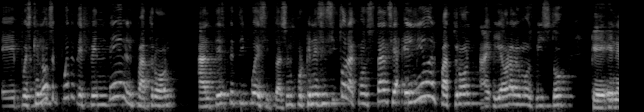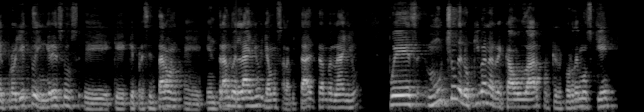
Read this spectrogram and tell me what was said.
eh, pues que no se puede defender el patrón ante este tipo de situaciones, porque necesito la constancia. El miedo del patrón, ah, y ahora lo hemos visto, que en el proyecto de ingresos eh, que, que, presentaron entrando el año, ya vamos a la mitad, entrando el año, pues mucho de lo que iban a recaudar, porque recordemos que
